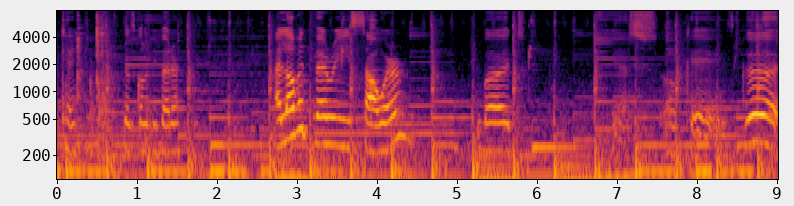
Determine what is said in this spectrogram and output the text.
Okay, that's gonna be better. I love it very sour, but yes, okay, it's good.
